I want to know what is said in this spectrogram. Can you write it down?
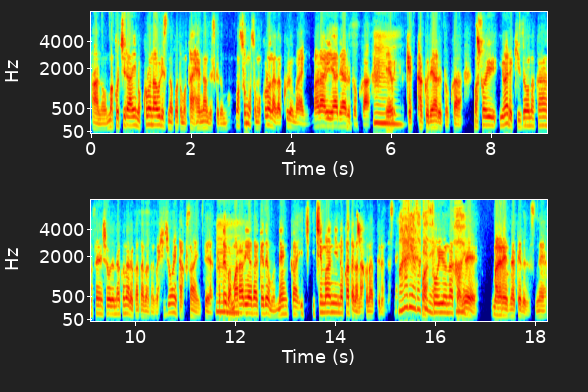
あの、まあ、こちら、今、コロナウイルスのことも大変なんですけども、まあ、そもそもコロナが来る前に、マラリアであるとか、え結核であるとか、まあ、そういう、いわゆる既存の感染症で亡くなる方々が非常にたくさんいて、例えばマラリアだけでも年間 1, 1万人の方が亡くなってるんですね。マラリアだけで、まあ、そういう中で、はい。マラリアだけでですね、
